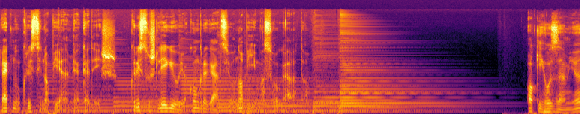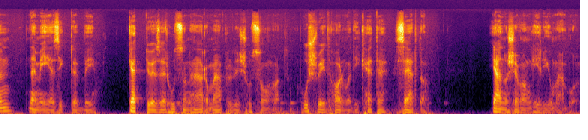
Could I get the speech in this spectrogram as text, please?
Regnum Christi napi elmélkedés. Krisztus légiója kongregáció napi ima szolgálata. Aki hozzám jön, nem éhezik többé. 2023. április 26. Húsvét harmadik hete, szerda. János evangéliumából.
